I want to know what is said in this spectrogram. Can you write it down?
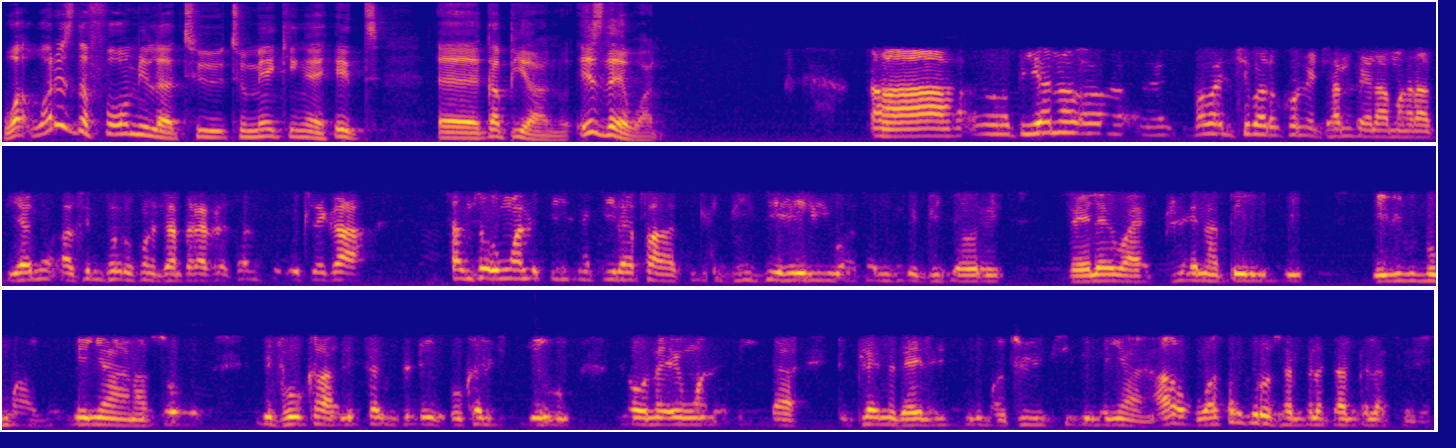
What what is the formula to to making a hit uh, piano? Is there one? Ah, uh, piano uh, ba ba re jampela mara piano a re jampela fela santse o tle ka santse o ngwale ke santse ke vele wa plana pele bo so vocal santse le yona e ngwale pila plana da di ma ha wa sa jampela jampela fela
